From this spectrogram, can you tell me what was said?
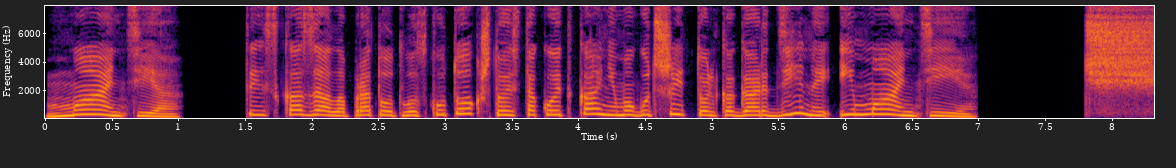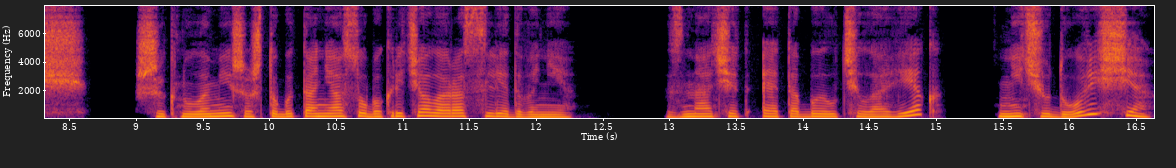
Мантия!» Ты сказала про тот лоскуток, что из такой ткани могут шить только гардины и мантии. Чш! шикнула Миша, чтобы та не особо кричала о расследовании. Значит, это был человек, не чудовище?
